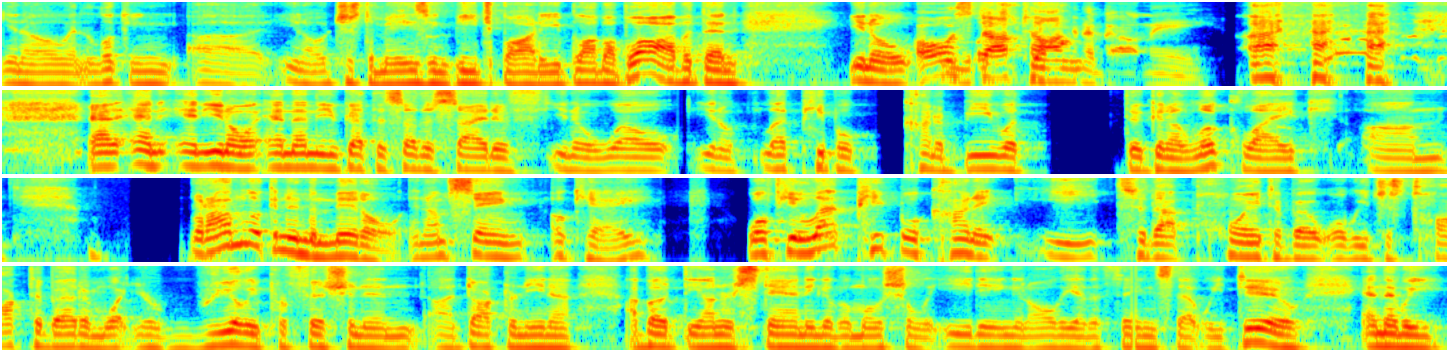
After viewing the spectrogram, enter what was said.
you know, and looking, uh, you know, just amazing beach body, blah blah blah. But then, you know, oh, stop talking about me. and and and you know, and then you've got this other side of you know, well, you know, let people kind of be what they're going to look like. Um, but I'm looking in the middle and I'm saying, okay, well, if you let people kind of eat to that point about what we just talked about and what you're really proficient in, uh, Dr. Nina, about the understanding of emotional eating and all the other things that we do, and then we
